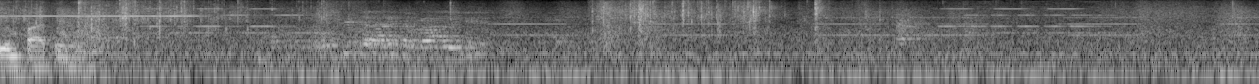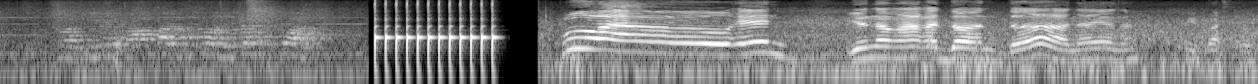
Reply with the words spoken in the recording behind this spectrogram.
Oily yung pati niya. Wow! And yun na nga kadonda. Ayan ha. May bus oh.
